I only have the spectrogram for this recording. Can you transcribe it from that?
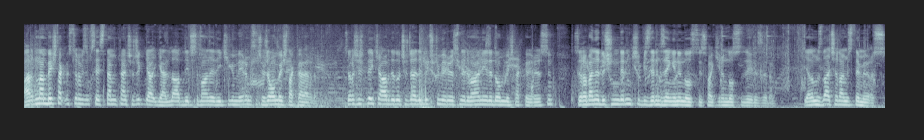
Ardından 5 dakika sonra bizim sesten bir tane çocuk gel- geldi. Abi dedi işte bana dedi 2 gün verir misin? Çocuğa 15 dakika verdim. Sonra çocuk dedi ki abi dedi o çocuğa dedi 3 gün veriyorsun dedi. Bana niye dedi 15 dakika veriyorsun? Sonra ben de düşündüm dedim ki biz dedim zenginin dostuyuz. Fakirin dostu değiliz dedim. Yanımızda aç adam istemiyoruz.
